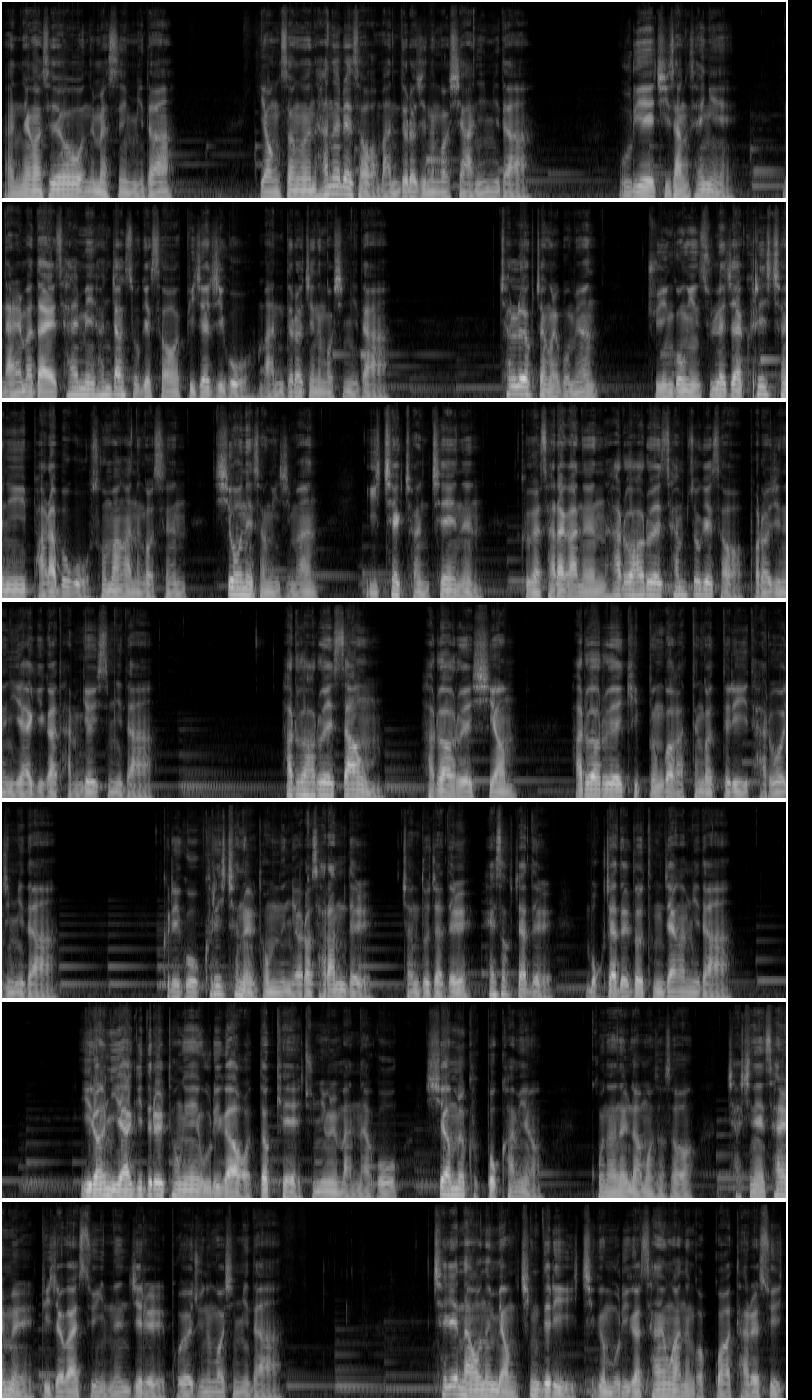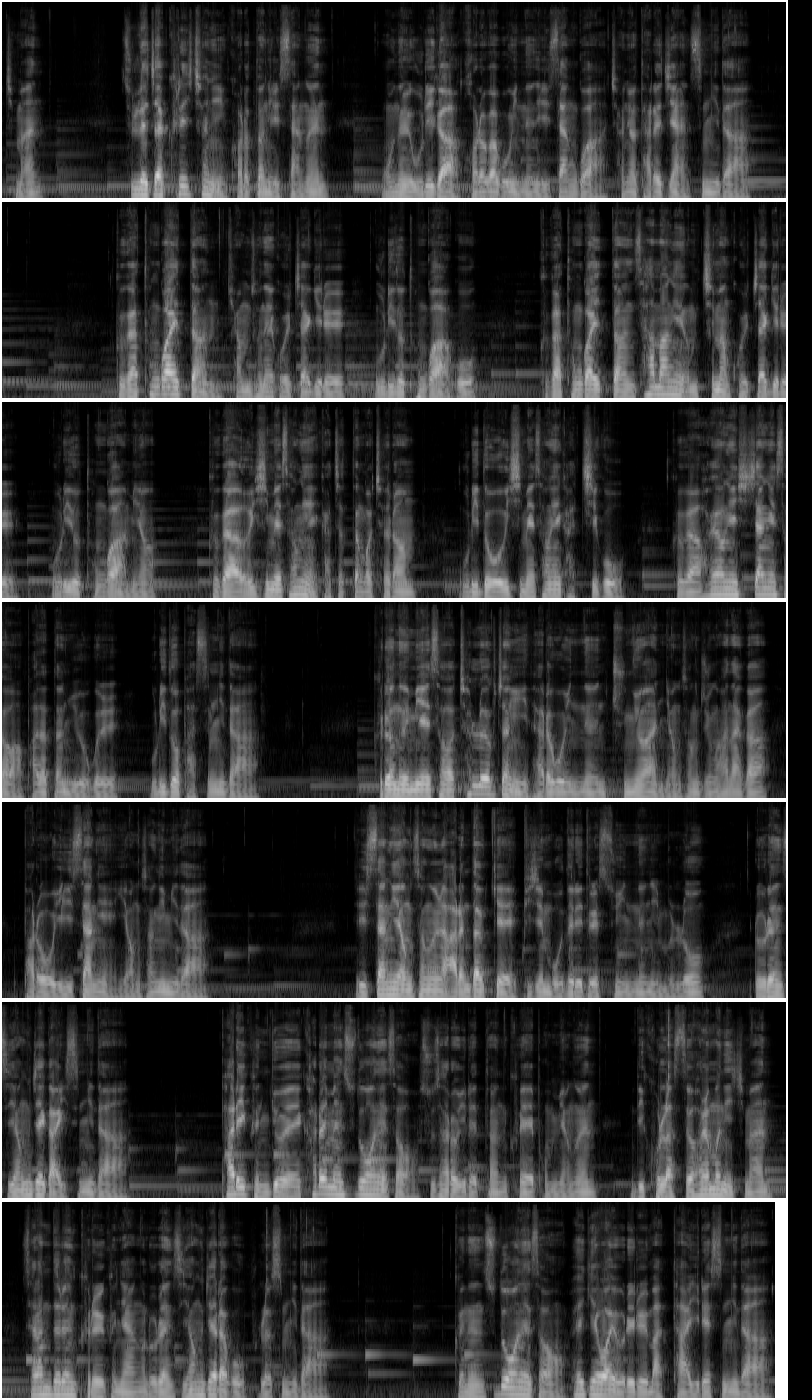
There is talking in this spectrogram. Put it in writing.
안녕하세요. 오늘 말씀입니다. 영성은 하늘에서 만들어지는 것이 아닙니다. 우리의 지상 생애, 날마다의 삶의 현장 속에서 빚어지고 만들어지는 것입니다. 철로역정을 보면 주인공인 순례자 크리스천이 바라보고 소망하는 것은 시온의 성이지만 이 책 전체에는 그가 살아가는 하루하루의 삶 속에서 벌어지는 이야기가 담겨 있습니다. 하루하루의 싸움, 하루하루의 시험, 하루하루의 기쁨과 같은 것들이 다루어집니다. 그리고 크리스천을 돕는 여러 사람들, 전도자들, 해석자들, 목자들도 등장합니다. 이런 이야기들을 통해 우리가 어떻게 주님을 만나고 시험을 극복하며 고난을 넘어서서 자신의 삶을 빚어갈 수 있는지를 보여주는 것입니다. 책에 나오는 명칭들이 지금 우리가 사용하는 것과 다를 수 있지만 순례자 크리스천이 걸었던 일상은 오늘 우리가 걸어가고 있는 일상과 전혀 다르지 않습니다. 그가 통과했던 겸손의 골짜기를 우리도 통과하고 그가 통과했던 사망의 음침한 골짜기를 우리도 통과하며 그가 의심의 성에 갇혔던 것처럼 우리도 의심의 성에 갇히고 그가 허영의 시장에서 받았던 유혹을 우리도 받습니다. 그런 의미에서 철로역정이 다루고 있는 중요한 영성 중 하나가 바로 일상의 영성입니다. 일상의 영성을 아름답게 빚은 모델이 될 수 있는 인물로 로렌스 형제가 있습니다. 파리 근교의 카르멘 수도원에서 수사로 일했던 그의 본명은 니콜라스 헐먼이지만 사람들은 그를 그냥 로렌스 형제라고 불렀습니다. 그는 수도원에서 회계와 요리를 맡아 일했습니다.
